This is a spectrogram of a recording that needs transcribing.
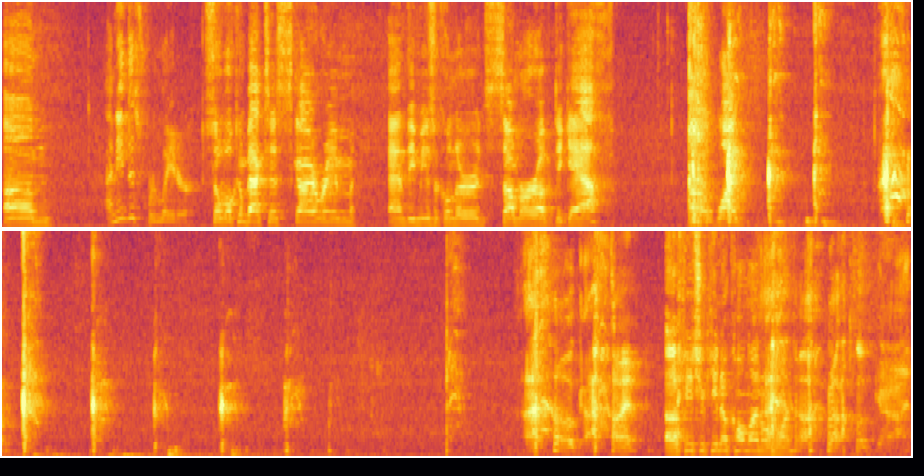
Um, I need this for later. so welcome back to Skyrim and the musical nerds Summer of Degath. Uh, why? oh god. Uh, future Kino call 911. oh god.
